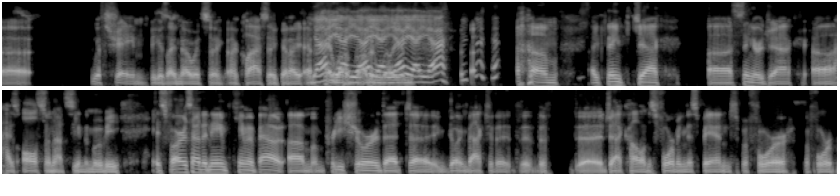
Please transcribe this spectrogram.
uh, with shame because I know it's a, a classic, and I and yeah, I yeah, love yeah, yeah, yeah, yeah, yeah. Um, I think Jack, uh, singer Jack, uh, has also not seen the movie. As far as how the name came about, um, I'm pretty sure that uh, going back to the the, the the Jack Collins forming this band before before it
